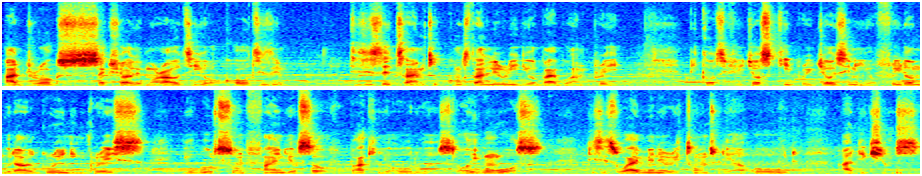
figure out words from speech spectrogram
hard drugs, sexual immorality, or cultism? This is the time to constantly read your Bible and pray. Because if you just keep rejoicing in your freedom without growing in grace, you would soon find yourself back in your old ways, or even worse. This is why many return to their old addictions.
